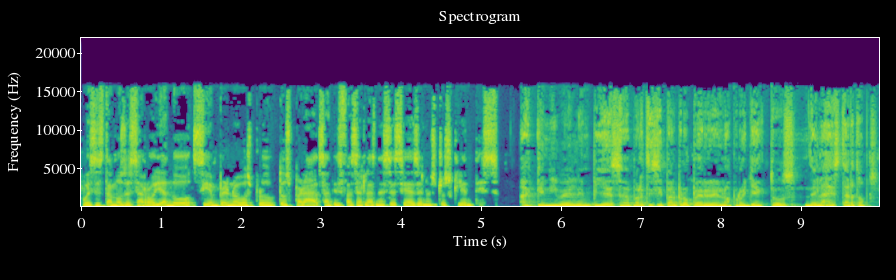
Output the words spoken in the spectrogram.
pues estamos desarrollando siempre nuevos productos para satisfacer las necesidades de nuestros clientes. ¿A qué nivel empieza a participar Propeller en los proyectos de las startups?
